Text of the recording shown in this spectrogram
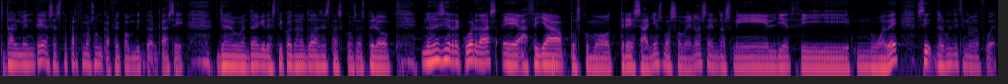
totalmente, o sea, esto parece más un café con Víctor casi, ya en el momento en el que te estoy contando todas estas cosas, pero no sé si recuerdas, eh, hace ya pues como tres años más o menos, en 2019, sí, 2019 fue,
